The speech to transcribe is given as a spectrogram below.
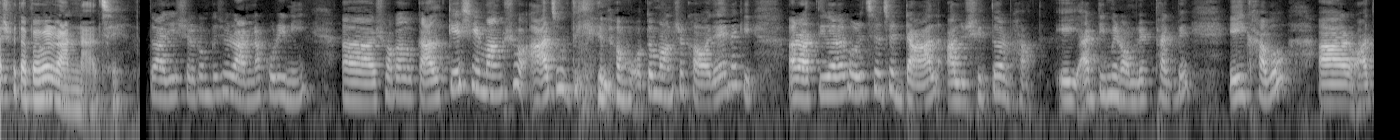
আসবে, তারপর আবার রান্না আছে। তো আজকে সেরকম কিছু রান্না করিনি। সকাল, কালকে সে মাংস আজ অব্দি খেলাম। অত মাংস খাওয়া যায় নাকি? আর রাত্রিবেলা করেছে হচ্ছে ডাল, আলু সিদ্ধ আর ভাত। এই আর ডিমের অমলেট থাকবে, এই খাব। আর আজ,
